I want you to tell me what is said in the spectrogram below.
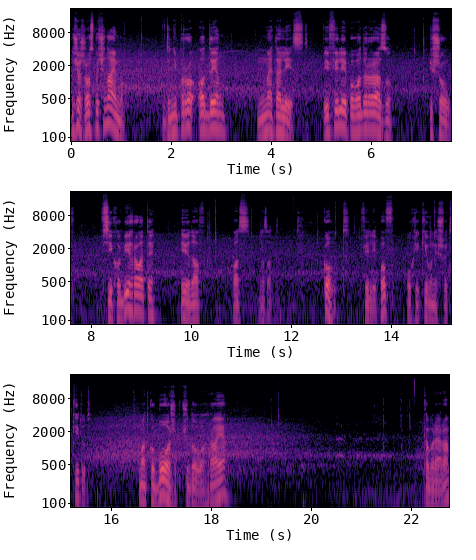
Ну що ж, розпочинаємо. Дніпро 1. Металіст. І Філіпов одразу пішов всіх обігрувати і віддав пас назад. Когут. Філіпов. Ух, які вони швидкі тут. Матко Божик чудово грає. Кабрера.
